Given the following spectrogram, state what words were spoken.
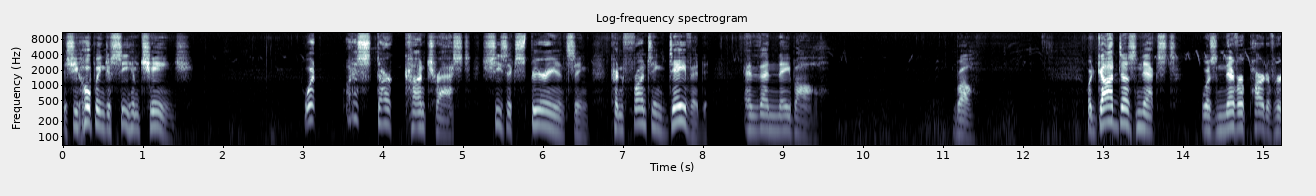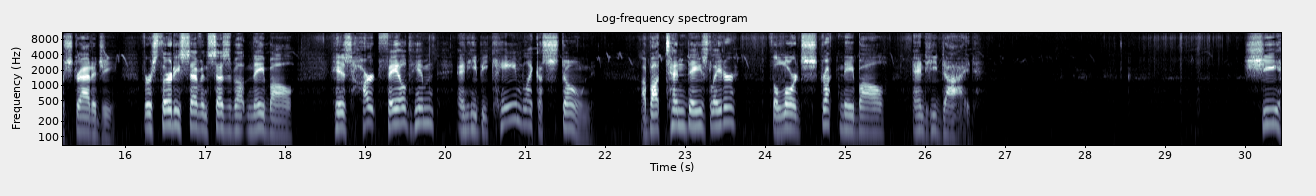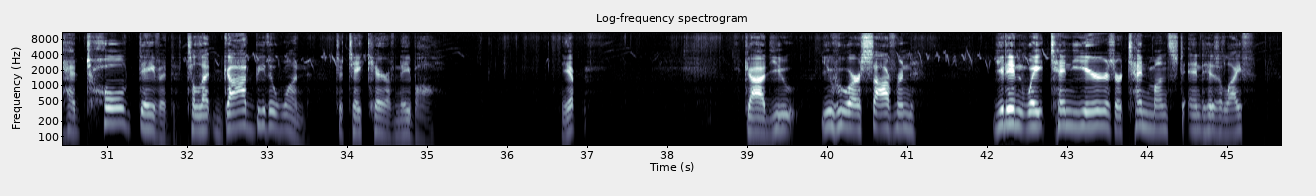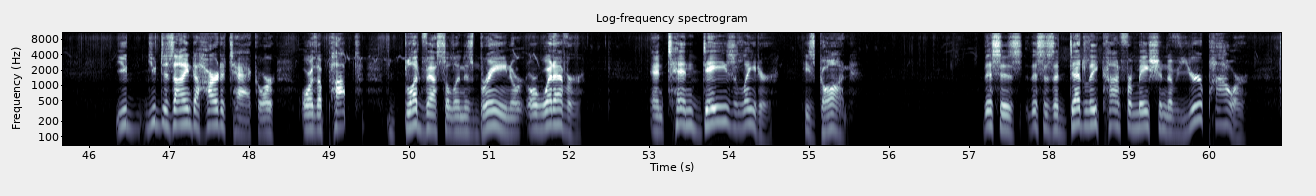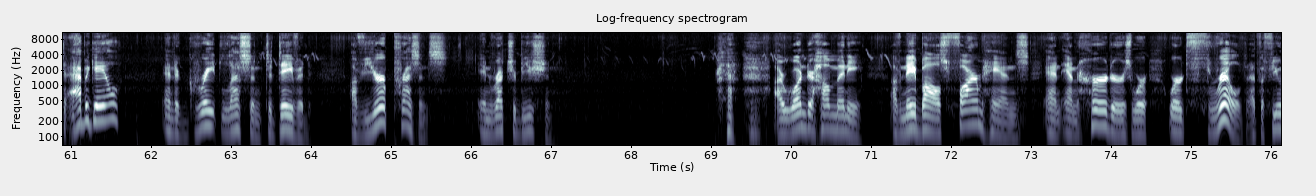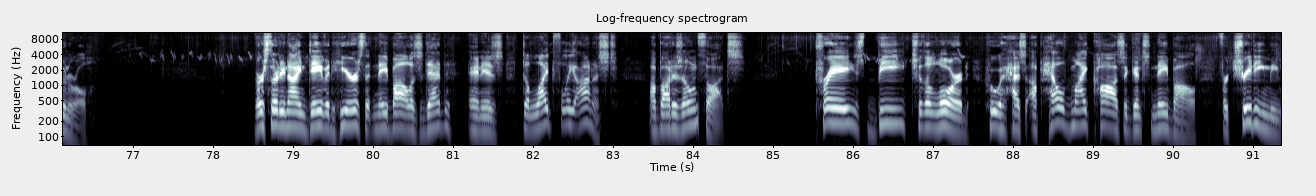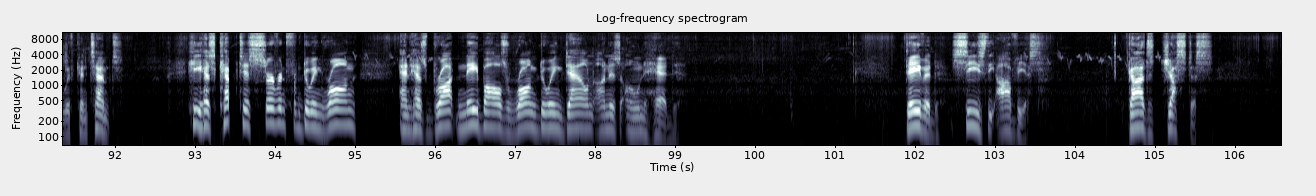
Is she hoping to see him change? What, what a stark contrast she's experiencing confronting David and then Nabal. Well, what God does next was never part of her strategy. Verse 37 says about Nabal, his heart failed him and he became like a stone. About 10 days later, the Lord struck Nabal and he died. She had told David to let God be the one to take care of Nabal. Yep. God, you you who are sovereign, you didn't wait 10 years or 10 months to end his life. You, you designed a heart attack or, or the popped blood vessel in his brain or, or whatever. And 10 days later, he's gone. This is, this is a deadly confirmation of your power to Abigail and a great lesson to David of your presence in retribution. I wonder how many of Nabal's farmhands and, and herders were, were thrilled at the funeral. Verse 39 David hears that Nabal is dead and is delightfully honest about his own thoughts. Praise be to the Lord who has upheld my cause against Nabal for treating me with contempt. He has kept his servant from doing wrong and has brought Nabal's wrongdoing down on his own head. David sees the obvious God's justice,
